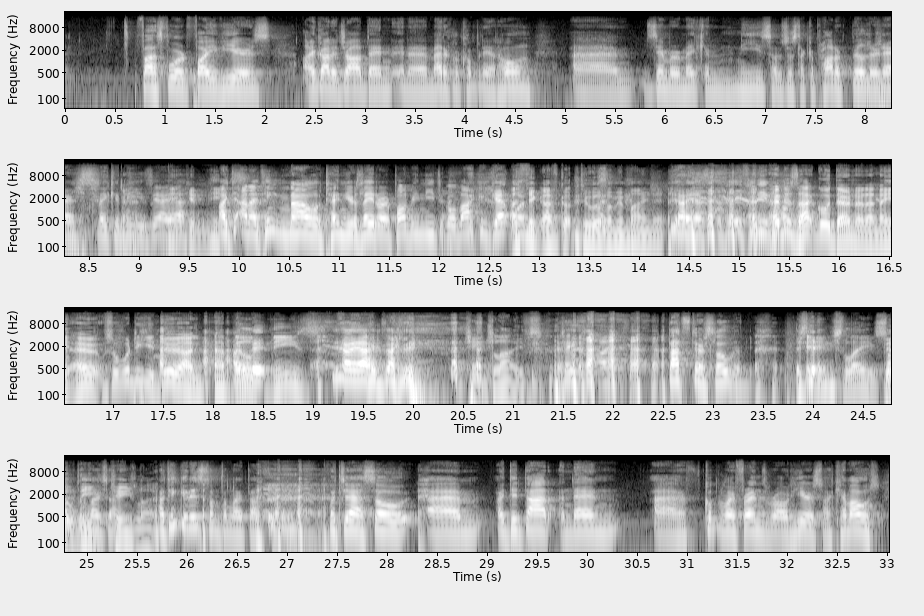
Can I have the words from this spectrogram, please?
fast forward five years, I got a job then in a medical company at home. Um, Zimmer making knees. I was just like a product builder there, making knees. Yeah, yeah. Making I, knees. and I think now, ten years later, I probably need to go back and get I one. I think I've got two of them in mind. Yeah. yeah, yeah. If you How does that go down on a night out? So what do you do? I, I build bit- knees. Yeah, yeah, exactly. Change lives. Change lives. That's their slogan. Change lives. Build Something like change lives. I think it is something like that. but yeah, so um, I did that, and then uh, a couple of my friends were out here, so I came out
